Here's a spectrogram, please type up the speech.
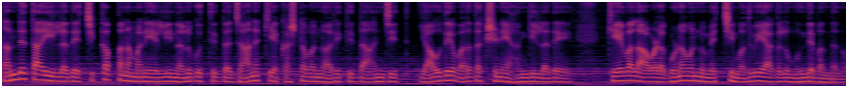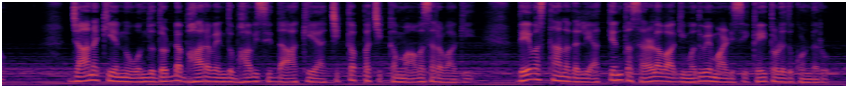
ತಂದೆ ತಾಯಿ ಇಲ್ಲದೆ ಚಿಕ್ಕಪ್ಪನ ಮನೆಯಲ್ಲಿ ನಲುಗುತ್ತಿದ್ದ ಜಾನಕಿಯ ಕಷ್ಟವನ್ನು ಅರಿತಿದ್ದ ಅಂಜಿತ್ ಯಾವುದೇ ವರದಕ್ಷಿಣೆಯ ಹಂಗಿಲ್ಲದೆ ಕೇವಲ ಅವಳ ಗುಣವನ್ನು ಮೆಚ್ಚಿ ಮದುವೆಯಾಗಲು ಮುಂದೆ ಬಂದನು. ಜಾನಕಿಯನ್ನು ಒಂದು ದೊಡ್ಡ ಭಾರವೆಂದು ಭಾವಿಸಿದ್ದ ಆಕೆಯ ಚಿಕ್ಕಪ್ಪ ಚಿಕ್ಕಮ್ಮ ಅವಸರವಾಗಿ ದೇವಸ್ಥಾನದಲ್ಲಿ ಅತ್ಯಂತ ಸರಳವಾಗಿ ಮದುವೆ ಮಾಡಿಸಿ ಕೈ ತೊಳೆದುಕೊಂಡರು.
